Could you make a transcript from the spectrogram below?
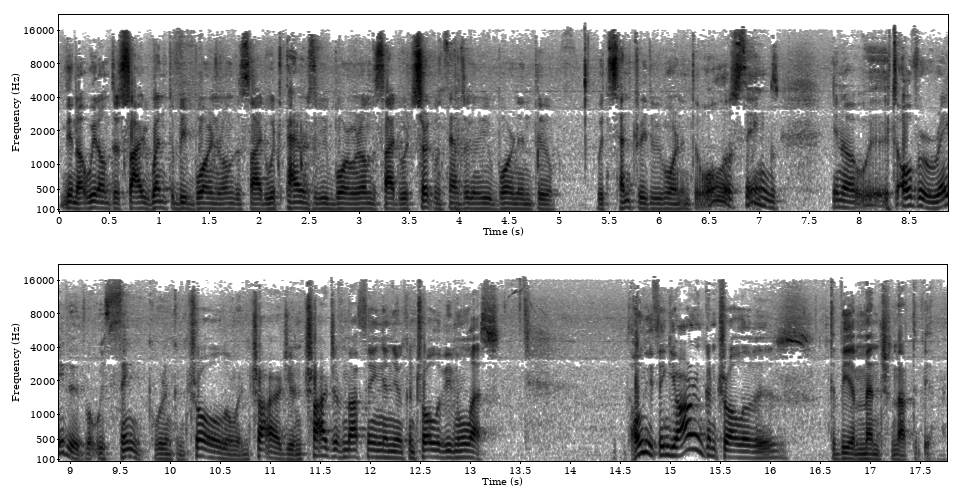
you know, we don't decide when to be born, we don't decide which parents to be born, we don't decide which circumstance we're going to be born into, which century to be born into. All those things, you know, it's overrated what we think we're in control and we're in charge. You're in charge of nothing and you're in control of even less. The only thing you are in control of is to be a mensch, not to be a mensch.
